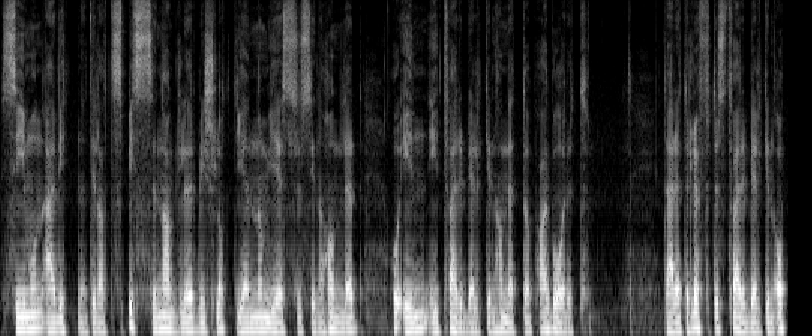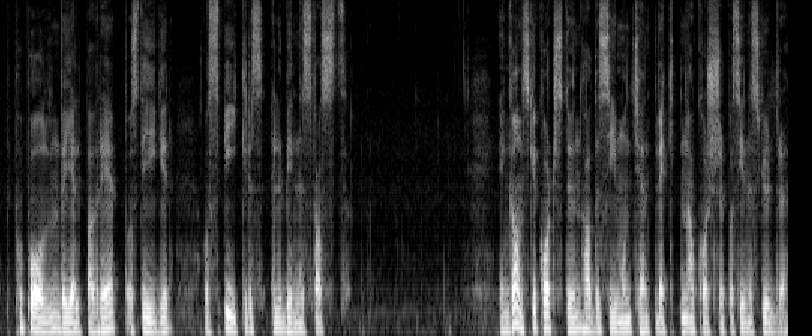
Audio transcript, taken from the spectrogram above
Simon er vitne til at spisse nagler blir slått gjennom Jesus sine håndledd og inn i tverrbjelken han nettopp har båret. Deretter løftes tverrbjelken opp på pålen ved hjelp av rep og stiger, og spikres eller bindes fast. En ganske kort stund hadde Simon kjent vekten av korset på sine skuldre.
